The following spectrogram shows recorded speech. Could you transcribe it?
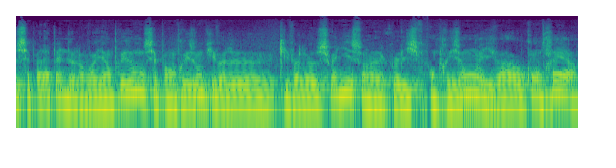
c'est pas la peine de l'envoyer en prison. C'est pas en prison qu'il va le, qu'il va le soigner son alcoolisme. En prison, il va au contraire.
